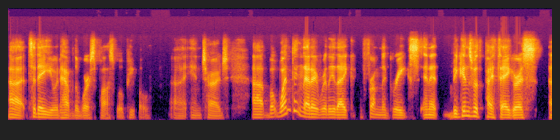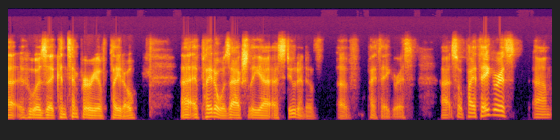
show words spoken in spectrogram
Uh, today, you would have the worst possible people uh, in charge. Uh, but one thing that I really like from the Greeks, and it begins with Pythagoras, uh, who was a contemporary of Plato. Uh, Plato was actually a, a, student of, of Pythagoras. Uh, so Pythagoras um,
